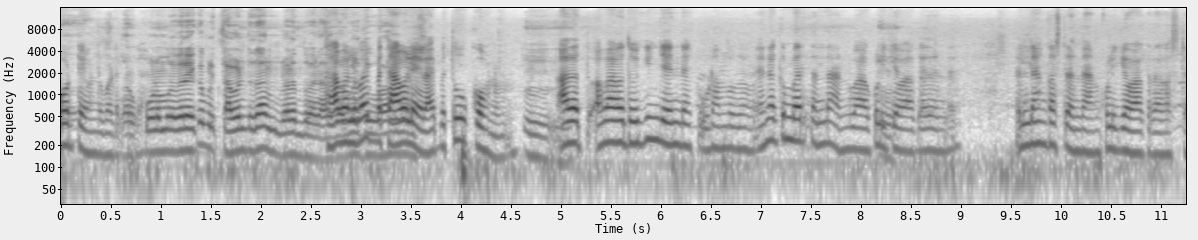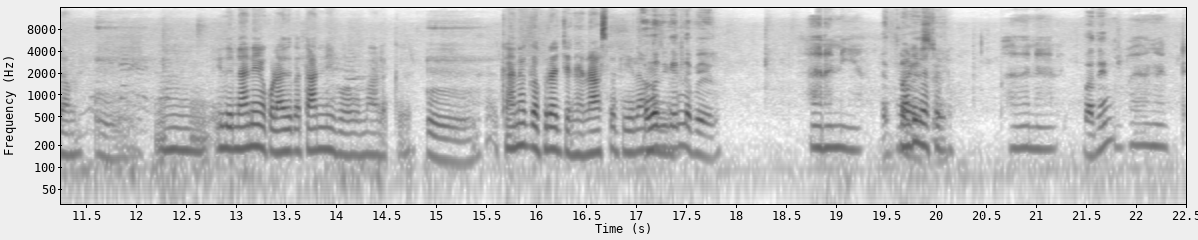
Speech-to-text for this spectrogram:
ஓட்டை ஒன்று படுத்துல. போன முறை வரைக்கும் இப்படி தவண்டு தான் நடந்து வேணாம் தவளவா இப்போ தவளையில இப்போ தூக்கணும். அதை அவ தூக்கி இந்த உடம்பு எனக்கு மருத்தம் தான் வா குளிக்க வாக்குதுண்டு எல்லாம் கஷ்டம் தான் குளிக்க வாக்குற கஷ்டம். இது நனையக்கூடாது அதுக்கு தண்ணி போகும் ஆளுக்கு. கணக்கு பிரச்சனை இல்லை ஆஸ்பத்திரியெல்லாம் என்ன பேர்? அரண்யா வடிவ சொல்லு. பதினாலு. பதின்? பதினெட்டு.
